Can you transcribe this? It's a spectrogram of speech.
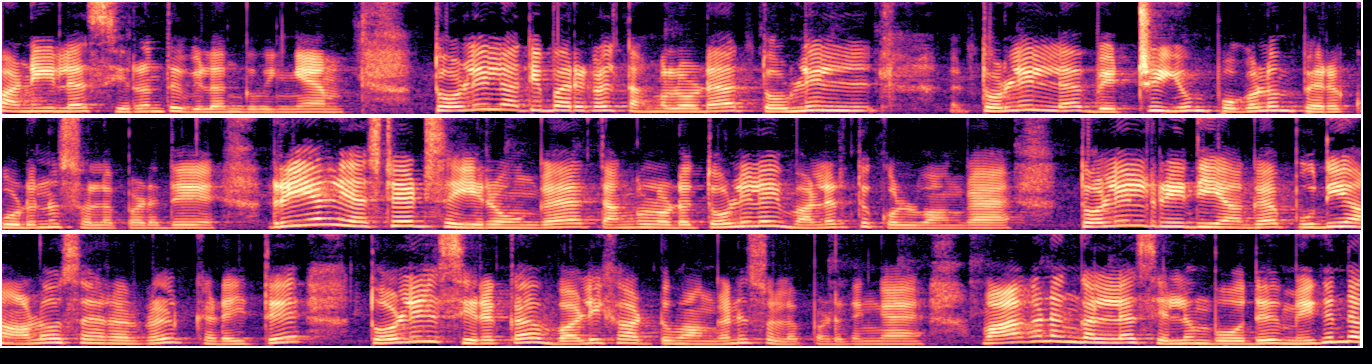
பணியில் சிறந்து விளங்குவீங்க. தொழில் அதிபர்கள் தங்களோட தொழில் தொழிலில் வெற்றியும் புகழும் பெறக்கூடுன்னு சொல்லப்படுது. ரியல் எஸ்டேட் செய்கிறவங்க தங்களோட தொழிலை வளர்த்து கொள்வாங்க. தொழில் ரீதியாக புதிய ஆலோசகர்கள் கிடைத்து தொழில் சிறக்க வழிகாட்டுவாங்கன்னு சொல்லப்படுதுங்க. வாகனங்களில் செல்லும்போது மிகுந்த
